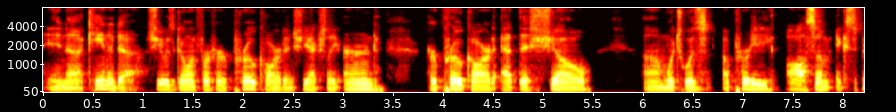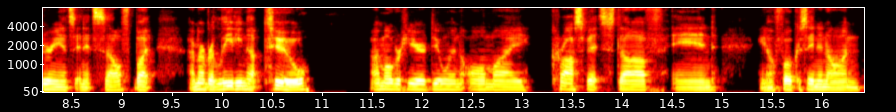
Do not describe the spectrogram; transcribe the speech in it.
in uh, Canada. She was going for her pro card and she actually earned her pro card at this show, um, which was a pretty awesome experience in itself. But I remember leading up to, I'm over here doing all my CrossFit stuff and, you know, focusing in on,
